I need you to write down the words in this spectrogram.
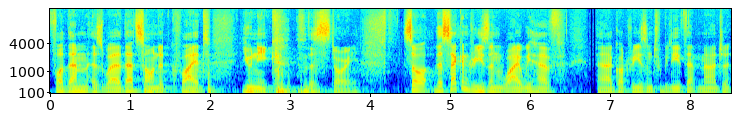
for them as well. That sounded quite unique, this story. So, the second reason why we have uh, got reason to believe that, Mergen,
